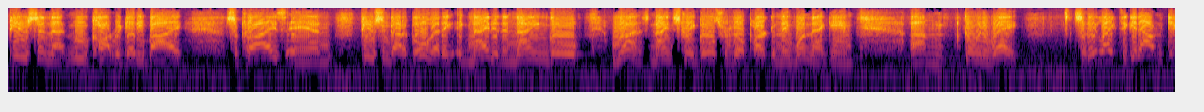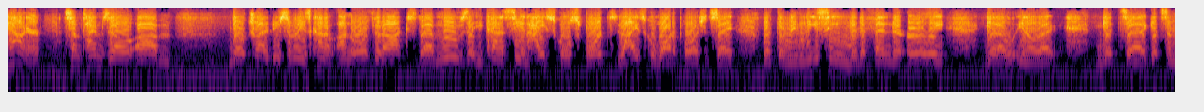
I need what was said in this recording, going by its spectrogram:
Peterson. That move caught Righetti by surprise, and Peterson got a goal that ignited a nine goal run. It's nine straight goals for Villa Park, and they won that game um, going away. So they like to get out and counter. Sometimes they'll. Um, they'll try to do some of these kind of unorthodox uh, moves that you kind of see in high school sports, high school water polo, I should say, with the releasing the defender early, get a you know uh, get uh, get some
